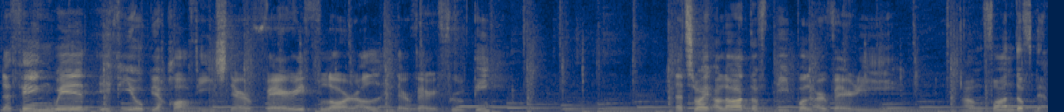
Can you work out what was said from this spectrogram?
The thing with Ethiopia coffees, they're very floral and they're very fruity. That's why a lot of people are very um, fond of them.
